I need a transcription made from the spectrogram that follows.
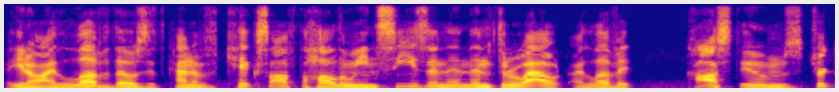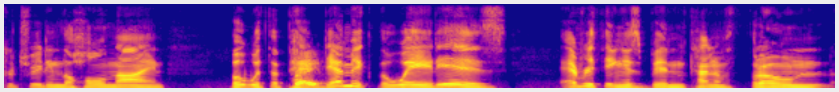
You know, I love those. It kind of kicks off the Halloween season, and then throughout, I love it. Costumes, trick or treating, the whole nine. But with the Right. pandemic the way it is, everything has been kind of thrown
